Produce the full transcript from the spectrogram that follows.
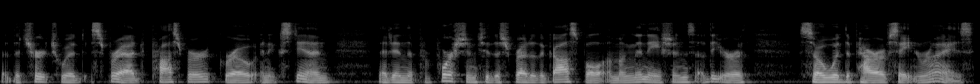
that the church would spread, prosper, grow, and extend, that in the proportion to the spread of the gospel among the nations of the earth, so would the power of Satan rise.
